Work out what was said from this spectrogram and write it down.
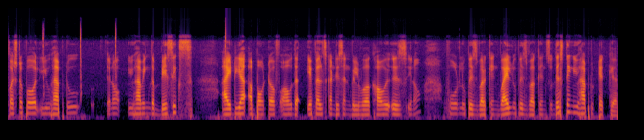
first of all you have to you know you having the basics idea about of how the if else condition will work how is you know for loop is working while loop is working. So this thing you have to take care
